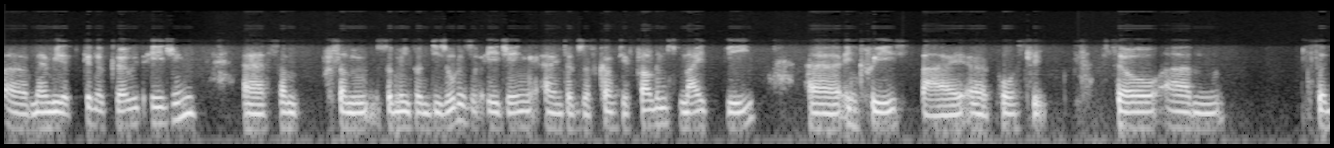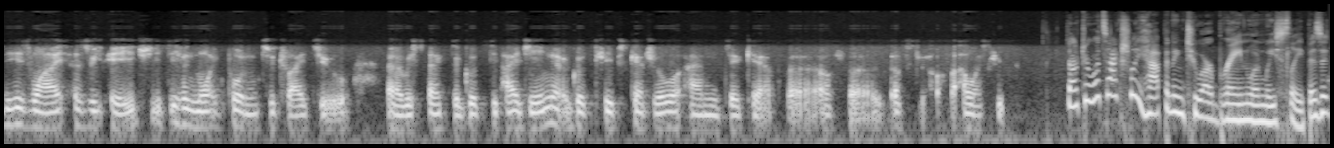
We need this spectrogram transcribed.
uh, memory that can occur with aging, some, some, some even disorders of aging in terms of cognitive problems might be uh, increased by uh, poor sleep. So, um, so this is why, as we age, it's even more important to try to uh, respect a good sleep hygiene, a good sleep schedule, and take care of, uh, of, uh, of, of our sleep. Doctor, what's actually happening to our brain when we sleep? Is it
